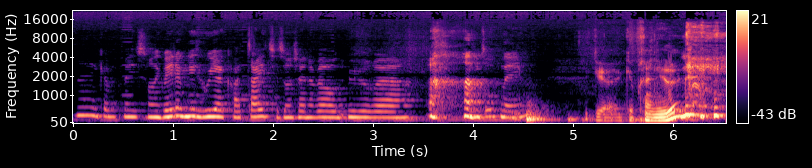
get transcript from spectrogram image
Nee, ik heb het meestal. Ik weet ook niet hoe jij qua tijd zit. Dan zijn er wel een uur aan het opnemen. Ik, ik heb geen idee.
